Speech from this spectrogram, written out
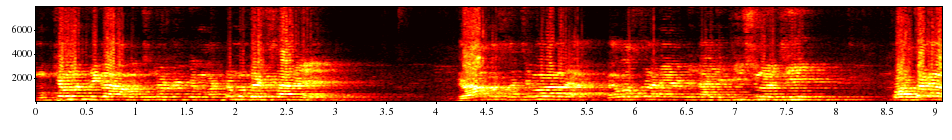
ముఖ్యమంత్రిగా వచ్చినటువంటి మొట్టమొదటిసారి గ్రామ సచివాలయ వ్యవస్థ అనేటువంటి దాన్ని తీసుకుని వచ్చి కొత్తగా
